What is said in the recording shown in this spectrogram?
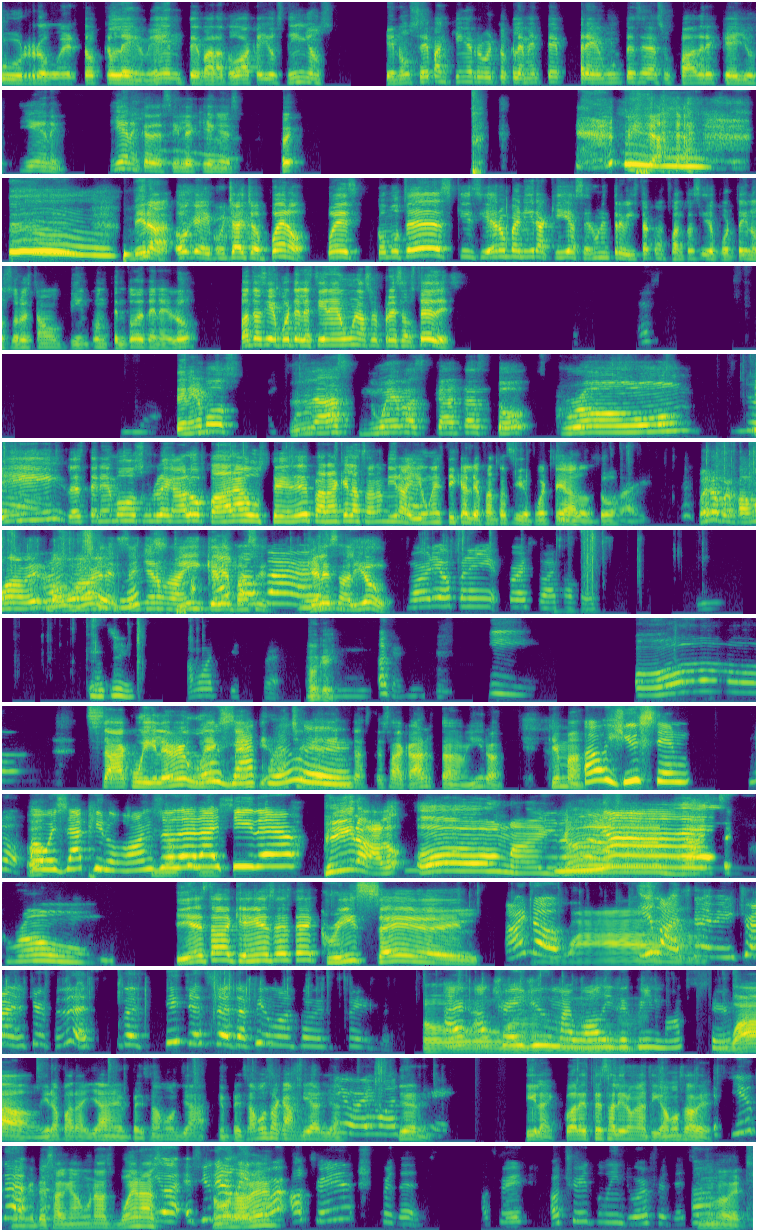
Uh, Roberto Clemente, para todos aquellos niños que no sepan quién es Roberto Clemente, pregúntense a sus padres que ellos tienen. Tienen que decirle quién es. Mira, mira, ok, muchachos. Bueno, pues como ustedes quisieron venir aquí a hacer una entrevista con Fantasy Deporte y nosotros estamos bien contentos de tenerlo. Fantasy Deporte les tiene una sorpresa a ustedes. Tenemos las nuevas cartas Top Chrome y les tenemos un regalo para ustedes para que las hagan. Mira, ahí un sticker de Fantasy Deporte a los dos ahí. Bueno, pues vamos a ver, vamos a ver, enséñanos ahí qué les va a qué les salió. I'm already opening it first, so I go first. Okay. I want this first. Ok. Okay. E. Oh. Zach Wheeler, Oh, Zach qué Wheeler. linda está esa carta, mira. ¿Quién más? Oh, Houston. No. Oh, is that Pete Alonso No. that I see there? Míralo. Oh my God. Nice. Nice Chrome. ¿Y esta quién es este? Chris Sale. I know. Wow. Eli's gonna be trying to trade for this because he just said that Pete Alonso is his favorite. I, I'll Oh trade you my Wally the. Green Monster. Wow, mira para allá, empezamos ya, empezamos a cambiar ya. to trade. Eli, ¿cuáles te salieron a ti? Vamos a ver. Para que te salgan unas buenas. Eli, Vamos a ver. Trade it for this. I'll trade I'll trade the Lindor for this. Vamos a ver.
